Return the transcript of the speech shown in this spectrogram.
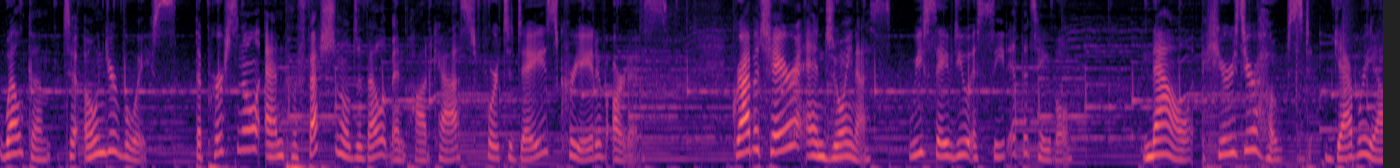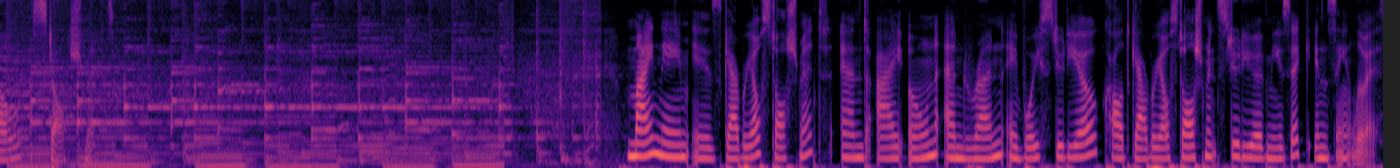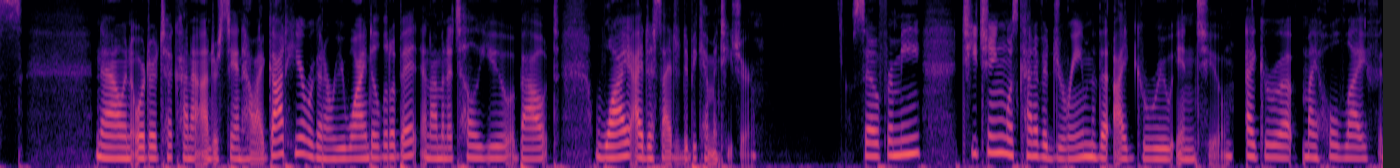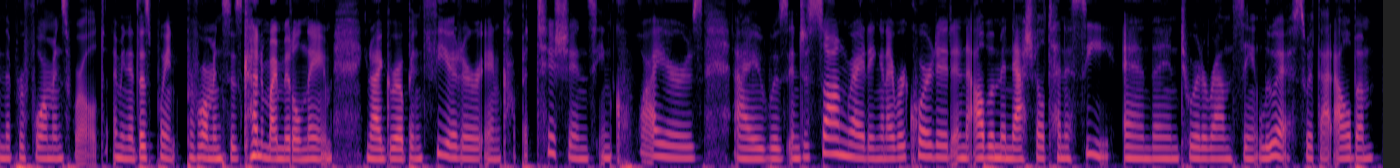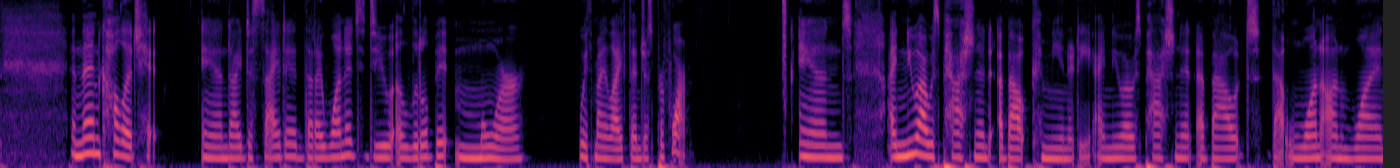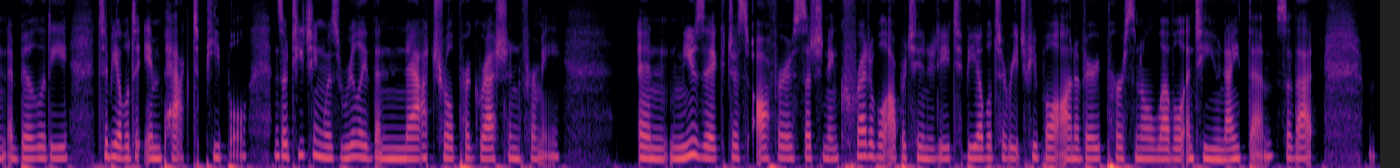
Welcome to Own Your Voice, the personal and professional development podcast for today's creative artists. Grab a chair and join us. We saved you a seat at the table. Now, here's your host, Gabrielle Stahlschmidt. My name is Gabrielle Stahlschmidt, and I own and run a voice studio called Gabrielle Stahlschmidt Studio of Music in St. Louis. Now, in order to kind of understand how I got here, we're going to rewind a little bit, and I'm going to tell you about why I decided to become a teacher. So, for me, teaching was kind of a dream that I grew into. I grew up my whole life in the performance world. I mean, at this point, performance is kind of my middle name. You know, I grew up in theater, in competitions, in choirs. I was into songwriting, and I recorded an album in Nashville, Tennessee, and then toured around St. Louis with that album. And then college hit, and I decided that I wanted to do a little bit more with my life than just perform. And I knew I was passionate about community. I knew I was passionate about that one on one ability to be able to impact people. And so teaching was really the natural progression for me. And music just offers such an incredible opportunity to be able to reach people on a very personal level and to unite them. So that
